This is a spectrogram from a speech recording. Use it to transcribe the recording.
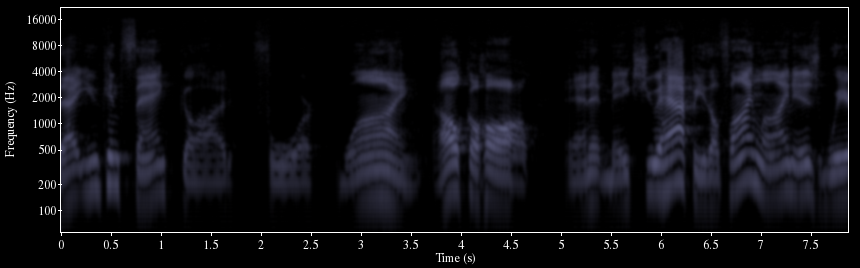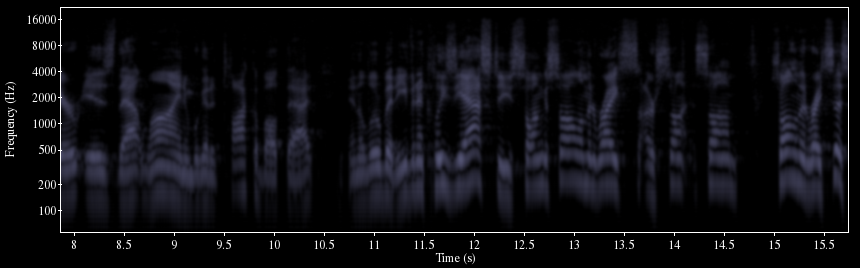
that you can thank God for wine, alcohol, and it makes you happy. The fine line is where is that line? And we're going to talk about that in a little bit. Even Ecclesiastes, Song of Solomon writes, or Psalm, Solomon writes this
